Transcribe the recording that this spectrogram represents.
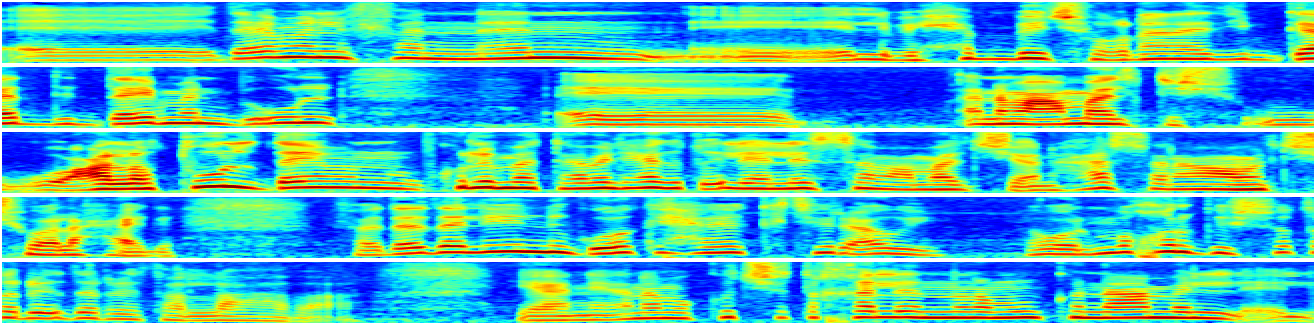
آه، دايما الفنان آه، اللي بيحب الشغلانة دي بجد دايما بيقول آه، أنا ما عملتش. وعلى طول دايما كل ما تعملي حاجة تقولي أنا لسه ما عملتش أنا حاسة أنا ما عملتش ولا حاجة. فده دليل إن جواكي حاجات كتير قوي. هو المخرج الشاطر يقدر يطلعها بقى. يعني أنا ما كنتش أتخيل إن أنا ممكن أعمل ال- ال-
